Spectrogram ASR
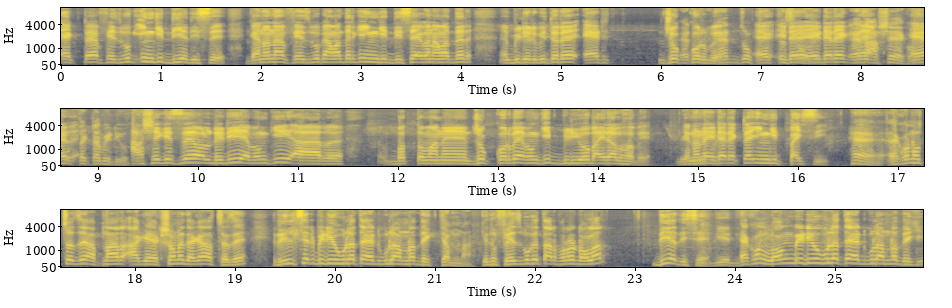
একটা ফেসবুক ইঙ্গিত দিয়ে দিছে। কেননা ফেসবুক আমাদেরকে ইঙ্গিত দিছে এখন আমাদের ভিডিওর ভিতরে অ্যাড যোগ করবে। এটা এটার প্রত্যেকটা ভিডিওতে। আসে গেছে অলরেডি এবং কি আর বর্তমানে যোগ করবে এবং কি ভিডিও ভাইরাল হবে। কেননা এটার একটা ইঙ্গিত পাইছি। হ্যাঁ এখন হচ্ছে যে আপনার আগে একসময় দেখা যাচ্ছে যে রিলসের ভিডিওগুলোতে অ্যাডগুলো আমরা দেখতাম না। কিন্তু ফেসবুকে তারপরে ডলার দিয়ে দিছে। এখন লং ভিডিওগুলোতে অ্যাডগুলো আমরা দেখি।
